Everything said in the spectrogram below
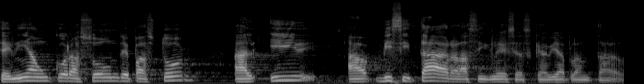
tenía un corazón de pastor al ir a visitar a las iglesias que había plantado,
